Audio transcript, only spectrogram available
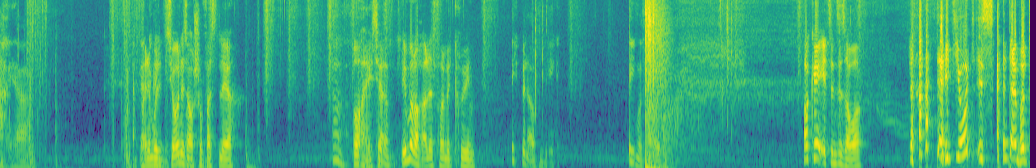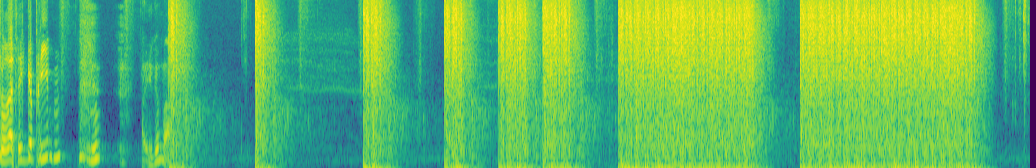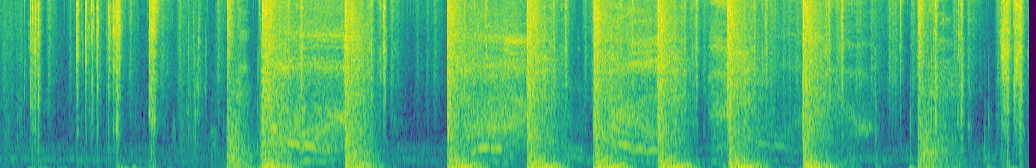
Ach ja. Meine Munition ist auch schon fast leer. Oh, ist ja immer noch alles voll mit Grün. Ich bin auf dem Weg. Ich muss raus. Okay, jetzt sind sie sauer. Der Idiot ist an deinem Motorrad hängen geblieben. Toll gemacht.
